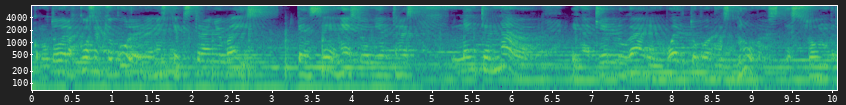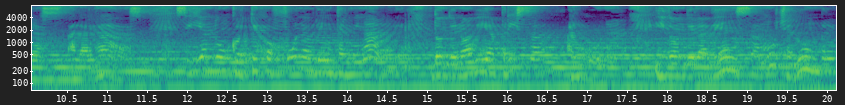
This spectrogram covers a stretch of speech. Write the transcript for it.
Como todas las cosas que ocurren en este extraño país. Pensé en eso mientras me internaba en aquel lugar envuelto por las brumas de sombras alargadas, siguiendo un cortejo fúnebre interminable, donde no había prisa alguna y donde la densa muchedumbre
